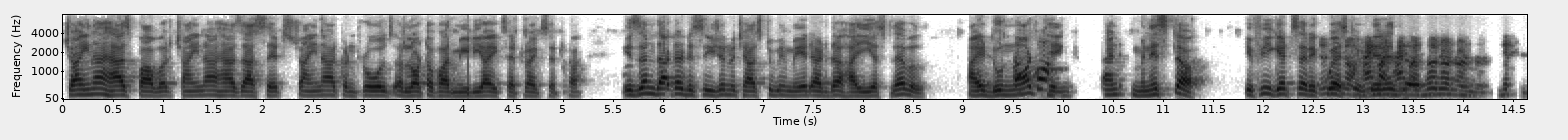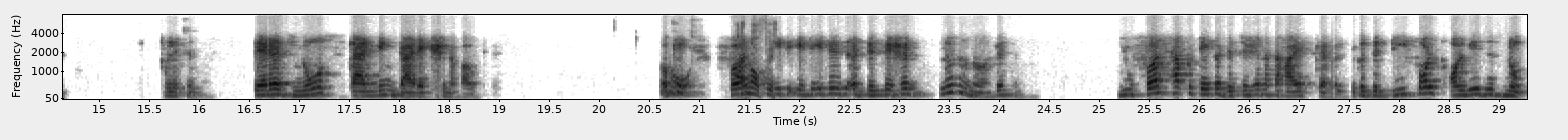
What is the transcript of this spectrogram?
China has power, China has assets, China controls a lot of our media, etc., etc. Isn't that a decision which has to be made at the highest level? I do not think, and minister, if he gets a No, no, request, no, if hang there on, is hang a- on. No, no, no, no. Listen. Listen. There is no standing direction about this. Okay. No, first, it, it, it is a decision. No, no, no. Listen. You first have to take a decision at the highest level because the default always is no.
